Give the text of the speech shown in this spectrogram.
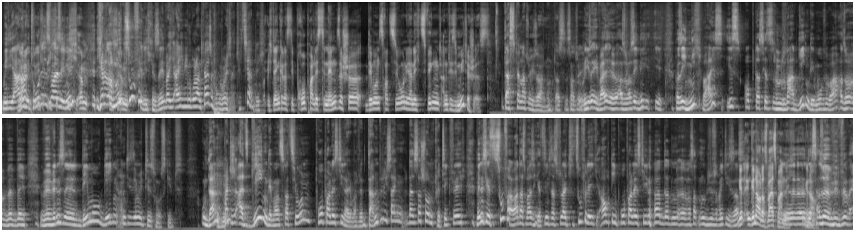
mediale Na, Methode ich- ist, weiß ich nicht. ich, ähm, ich habe das auch nur ähm, zufällig gesehen, weil ich eigentlich wegen Roland Kaiser gucken wollte. Das gibt's ja nicht. Ich denke, dass die pro-palästinensische Demonstration ja nicht zwingend antisemitisch ist. Das kann natürlich sein. ne? Das ist natürlich. Wie gesagt, ich weiß, äh, also was ich nicht, was ich nicht weiß, ist, ob das jetzt so eine Art Gegendemo war. Also wenn es eine Demo gegen Antisemitismus gibt. Und dann mhm. praktisch als Gegendemonstration pro Palästina gemacht wird, dann würde ich sagen, das ist das schon kritikfähig. Wenn es jetzt Zufall war, das weiß ich jetzt nicht, dass vielleicht zufällig auch die pro Palästina, dann, äh, was hat man richtig gesagt? Genau, das weiß man nicht. Äh, genau. Das, also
